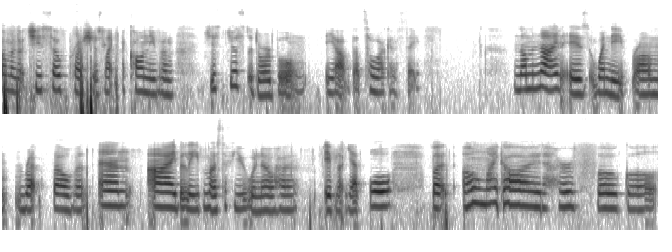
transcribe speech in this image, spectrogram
oh my god, she's so precious. Like I can't even, she's just adorable. Yeah, that's all I can say. Number nine is Wendy from Red Velvet, and I believe most of you will know her, if not yet all. But oh my god, her vocals.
